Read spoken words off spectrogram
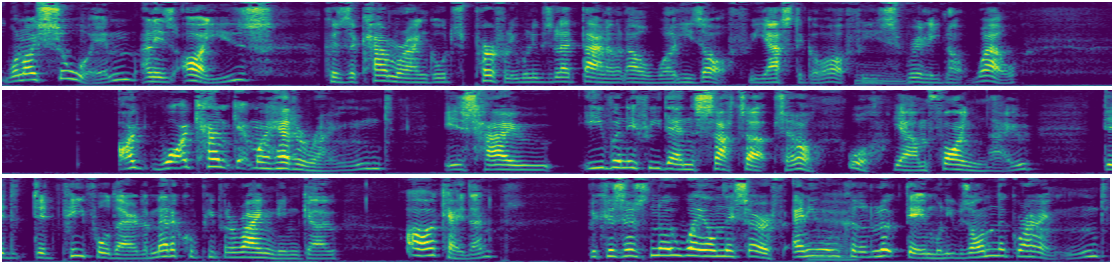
When I saw him and his eyes, because the camera angle just perfectly when he was led down, I went, oh well, he's off. He has to go off. He's Hmm. really not well. I what I can't get my head around is how even if he then sat up, said, "Oh, oh yeah, I'm fine now," did did people there, the medical people around him, go, "Oh, okay then," because there's no way on this earth anyone could have looked at him when he was on the ground,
